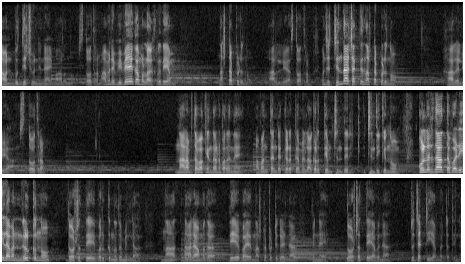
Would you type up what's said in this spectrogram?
അവൻ ബുദ്ധിശൂന്യനായി മാറുന്നു. സ്തോത്രം. അവന്റെ വിവേകമുള്ള ഹൃദയം നഷ്ടപ്പെടുന്നു. ഹാലലുയ. സ്തോത്രം. അവന്റെ ചിന്താശക്തി നഷ്ടപ്പെടുന്നു. ഹാലലുയ. സ്തോത്രം. നാലാമത്തെ വാക്യം എന്താണ് പറയുന്നത് അവൻ തന്റെ കിടക്കമേൽ അകൃത്യം ചിന്തി ചിന്തിക്കുന്നു. കൊള്ളരുതാത്ത വഴിയിൽ അവൻ നിൽക്കുന്നു. ദോഷത്തെ വെറുക്കുന്നതുമില്ല. നാലാമത് ദൈവഭയം നഷ്ടപ്പെട്ടു കഴിഞ്ഞാൽ പിന്നെ ദോഷത്തെ അവന് റിജക്റ്റ് ചെയ്യാൻ പറ്റത്തില്ല.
